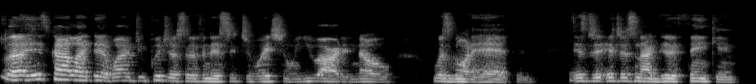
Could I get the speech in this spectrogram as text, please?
it's kind of like that. Why did you put yourself in that situation when you already know what's going to happen? It's just, it's just not good thinking,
